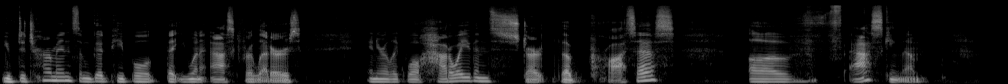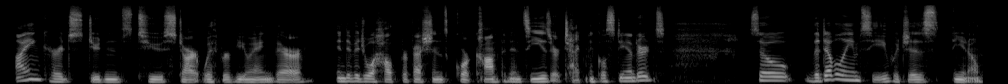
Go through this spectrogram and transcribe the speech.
you've determined some good people that you want to ask for letters and you're like, "Well, how do I even start the process of asking them?" I encourage students to start with reviewing their individual health professions core competencies or technical standards. So, the AAMC, which is, you know,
